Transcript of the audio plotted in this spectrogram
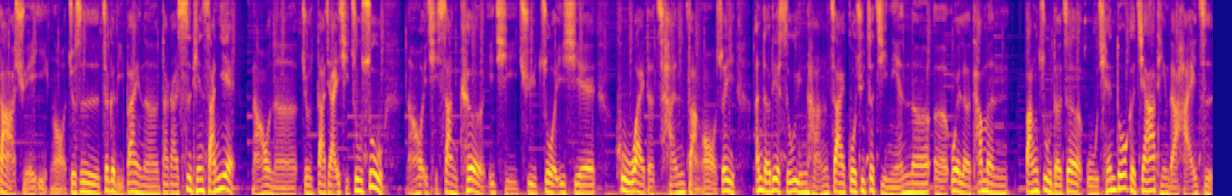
大学营哦。就是这个礼拜呢，大概四天三夜。然后呢，就大家一起住宿，然后一起上课，一起去做一些户外的参访哦。所以安德烈食物银行在过去这几年呢，呃，为了他们帮助的这五千多个家庭的孩子，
